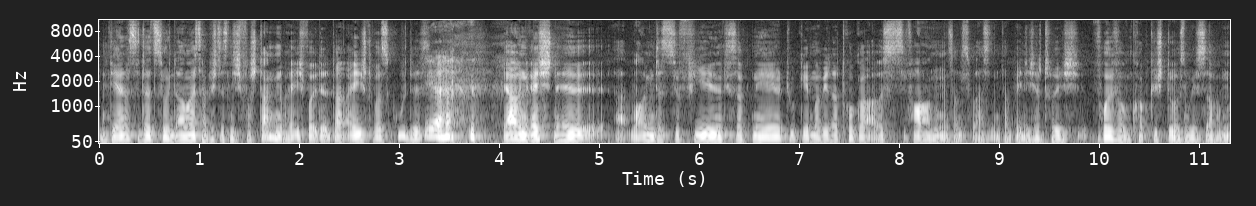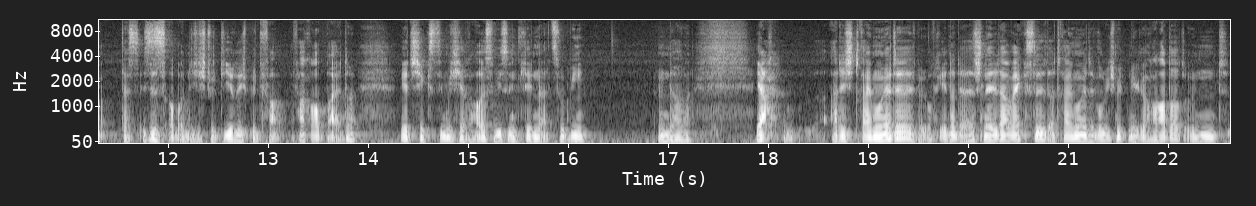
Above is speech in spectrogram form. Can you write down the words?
in der Situation damals habe ich das nicht verstanden, weil ich wollte da eigentlich was Gutes. Ja. Ja, und recht schnell war ihm das zu viel. Und ich gesagt, nee, du geh mal wieder Drucker ausfahren und sonst was. Und da bin ich natürlich voll vom Kopf gestoßen, wo ich sage, das ist es aber nicht. Ich studiere, ich bin Facharbeiter. Jetzt schickst du mich hier raus wie so ein kleiner Azubi. Und da, ja, hatte ich drei Monate, ich bin auch einer, der schnell da wechselt, da drei Monate wirklich mit mir gehadert und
